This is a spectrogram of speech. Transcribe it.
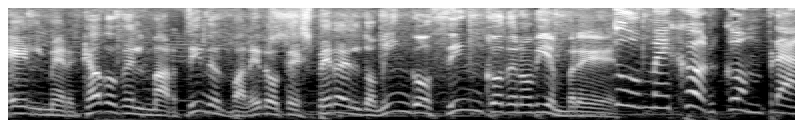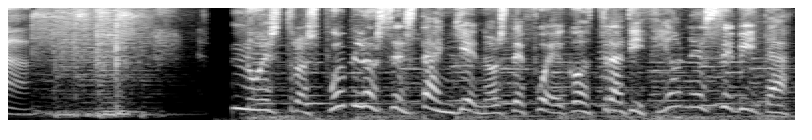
El mercado del Martínez Valero te espera el domingo 5 de noviembre. Tu mejor compra. Nuestros pueblos están llenos de fuego, tradiciones y vida.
